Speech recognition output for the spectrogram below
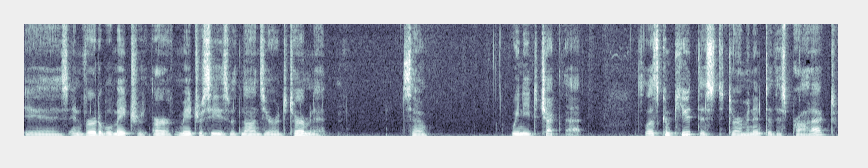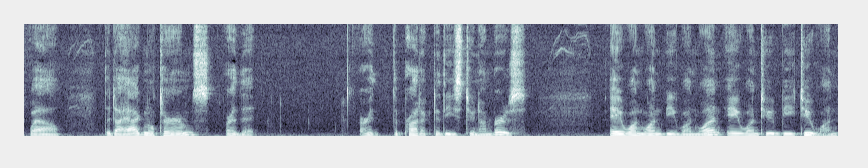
is invertible matrix or matrices with non-zero determinant. So we need to check that. So let's compute this determinant of this product. Well, the diagonal terms are the are the product of these two numbers, a11, b11, a12, b21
